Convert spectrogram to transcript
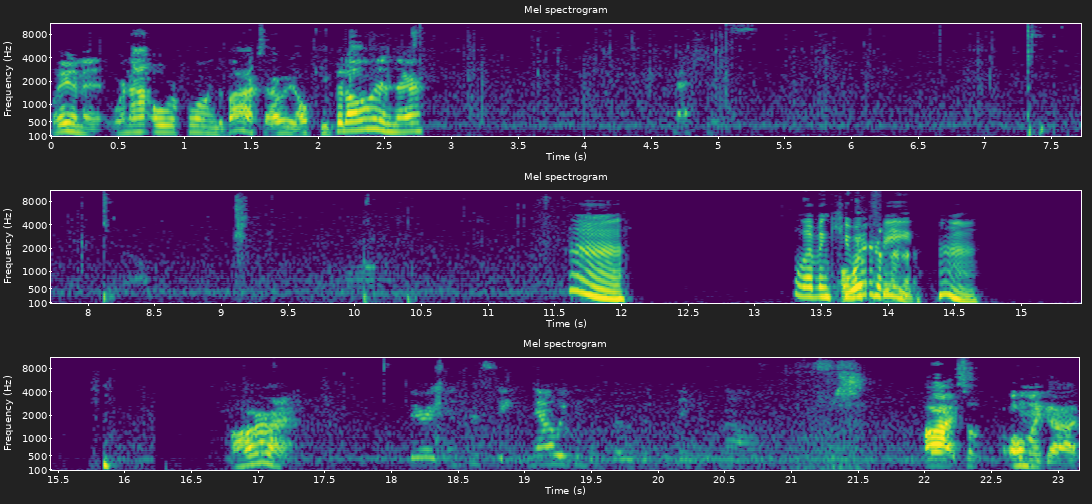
Wait a minute, we're not overflowing the box, are we? I'll keep it all in there. Precious. Hmm. 11 Oh, cubic a feet. Hmm. All right. Very interesting. Now we can dispose of the thing that smells. All right, so, oh my God.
